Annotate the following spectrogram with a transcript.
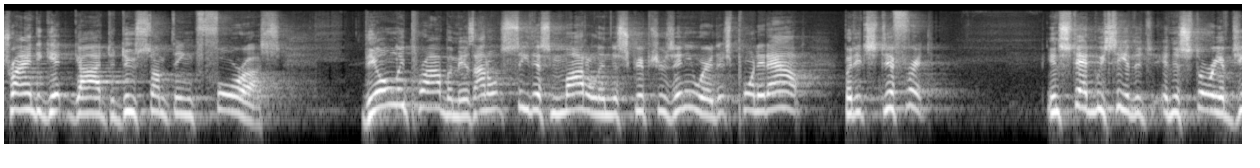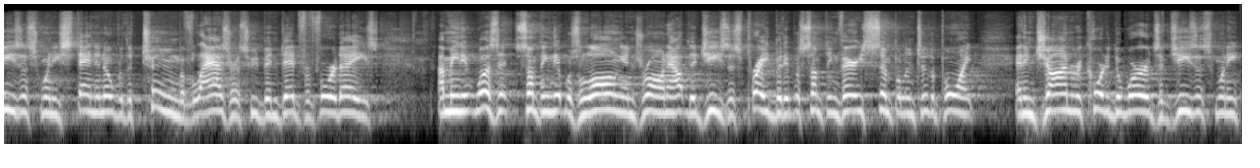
trying to get God to do something for us? The only problem is I don't see this model in the scriptures anywhere that's pointed out, but it's different. Instead, we see in the story of Jesus when he's standing over the tomb of Lazarus, who'd been dead for four days, I mean, it wasn't something that was long and drawn out that Jesus prayed, but it was something very simple and to the point. And in John recorded the words of Jesus when he,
